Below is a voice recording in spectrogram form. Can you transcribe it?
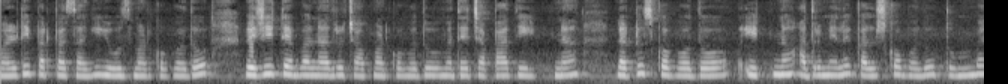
ಮಲ್ಟಿಪರ್ಪಸ್ ಆಗಿ ಯೂಸ್ ಮಾಡ್ಕೋಬೋದು. ವೆಜಿಟೇಬಲ್ನಾದರೂ ಚಾಪ್ ಮಾಡ್ಕೋಬೋದು. ಮತ್ತು ಚಪಾತಿ ಹಿಟ್ಟನ್ನ ಲಟ್ಟಿಸ್ಕೋಬೋದು. ಹಿಟ್ಟನ್ನ ಅದ್ರ ಮೇಲೆ ಕಲಿಸ್ಕೋಬೋದು. ತುಂಬಾ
